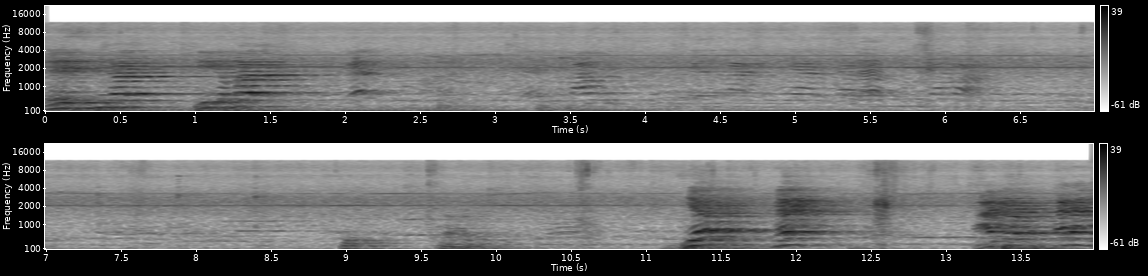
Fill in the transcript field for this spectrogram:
Eh, silakan di tempat. Siap, kan? Ada kanan,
